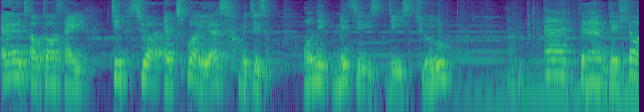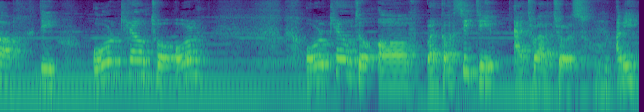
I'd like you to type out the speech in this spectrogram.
and of course a Jeep Sure Explorers, which is only missing is these two. And then they show up the Orkelto or or Kyoto of Record City attractors. I mean,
